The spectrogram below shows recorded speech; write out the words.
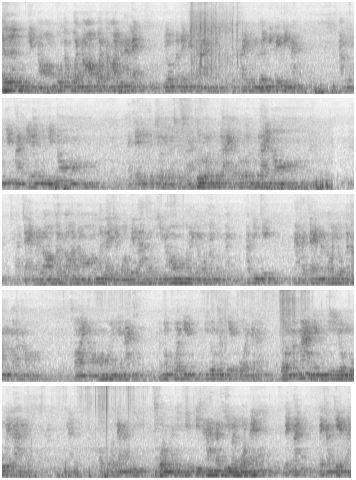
เออหงุดหงิดหนอคงก็ปวดหนอปวดหนออยู่นั่นแหละ โยมก็เลยไม่ชนะสุดท้ายโยมเริ่มนี่เทคนิคนะเอางุนยินมามีเรื่องงุนยินหนอหายใจลึกๆเฉยๆช้าๆทุรนทุรายกับทุรนทุรายหนอถ้าใจมันรอก็รอหนอเมื่อไหรจะหมดเวลาสักทีหนออะไรก็ไม่หมดกันเอาจริงๆนะถ้าใจมันรอโยมก็ต้องรอหนอคอยหนออย่างนี้นะแต่บางคนเนี่ยโยมสังเกตปวดก็ได้ปวดมากๆเนี่ยบางทีโยมรู้เวลาเลย นะพอปวดขนาดนี้ทนมันอีกนิดอีกห้านาทีมันหมดแน่เป็นไหมไปสังเก ตไหม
